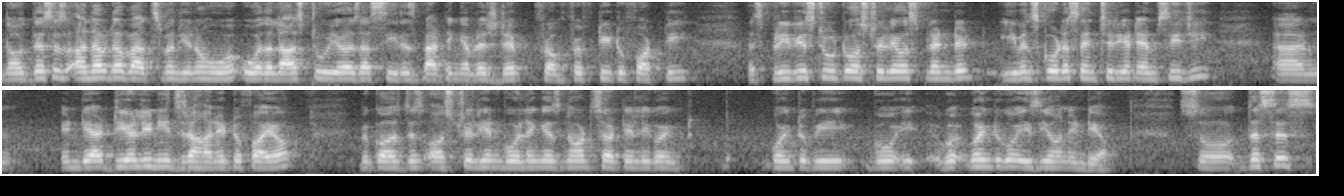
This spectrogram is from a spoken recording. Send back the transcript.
Now this is another batsman you know who over the last two years has seen his batting average dip from 50 to 40. His previous tour to Australia was splendid. Even scored a century at MCG, and India dearly needs Rahane to fire because this Australian bowling is not certainly going to, going to be go, go going to go easy on India. So this is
